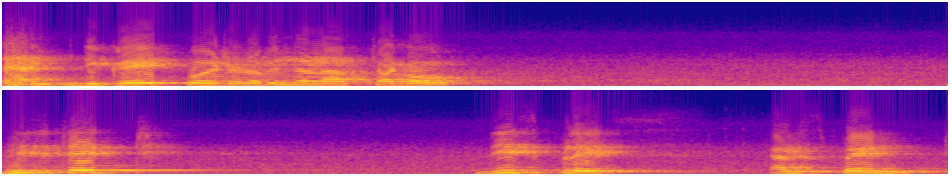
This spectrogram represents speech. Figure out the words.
the great poet Rabindranath Tagore visited this place and spent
